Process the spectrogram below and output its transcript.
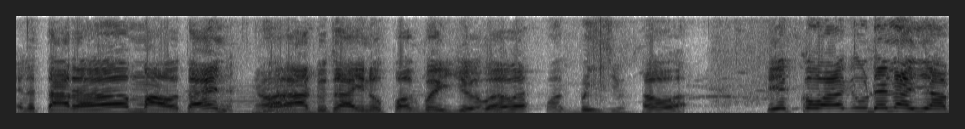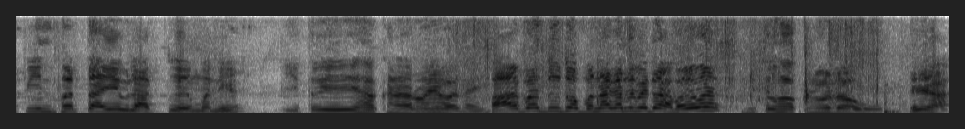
એટલે તારા માવ થાય ને મારા હાડું થાય એનો પગ ભાઈ ગયો બરાબર? પગ ભાઈ ગયો. હવે. એક કવાળા કે ઉડા ના પીન ફરતા એવું લાગતું હે મને. એ તો એ હકનારો એવા નહીં. હા પણ તું તો ફના કરતો બેટા બરાબર? મી તો હકનો રહું. એ હા.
